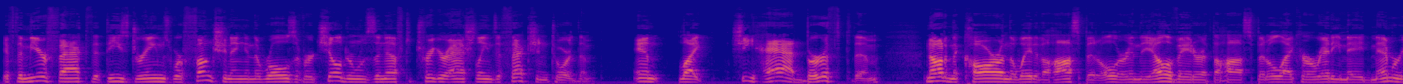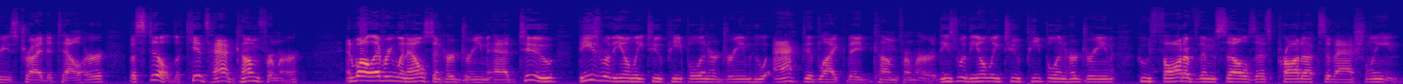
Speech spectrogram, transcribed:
if the mere fact that these dreams were functioning in the roles of her children was enough to trigger Ashleen's affection toward them. And, like, she had birthed them. Not in the car on the way to the hospital or in the elevator at the hospital like her ready made memories tried to tell her, but still, the kids had come from her. And while everyone else in her dream had too, these were the only two people in her dream who acted like they'd come from her. These were the only two people in her dream who thought of themselves as products of Ashleen.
